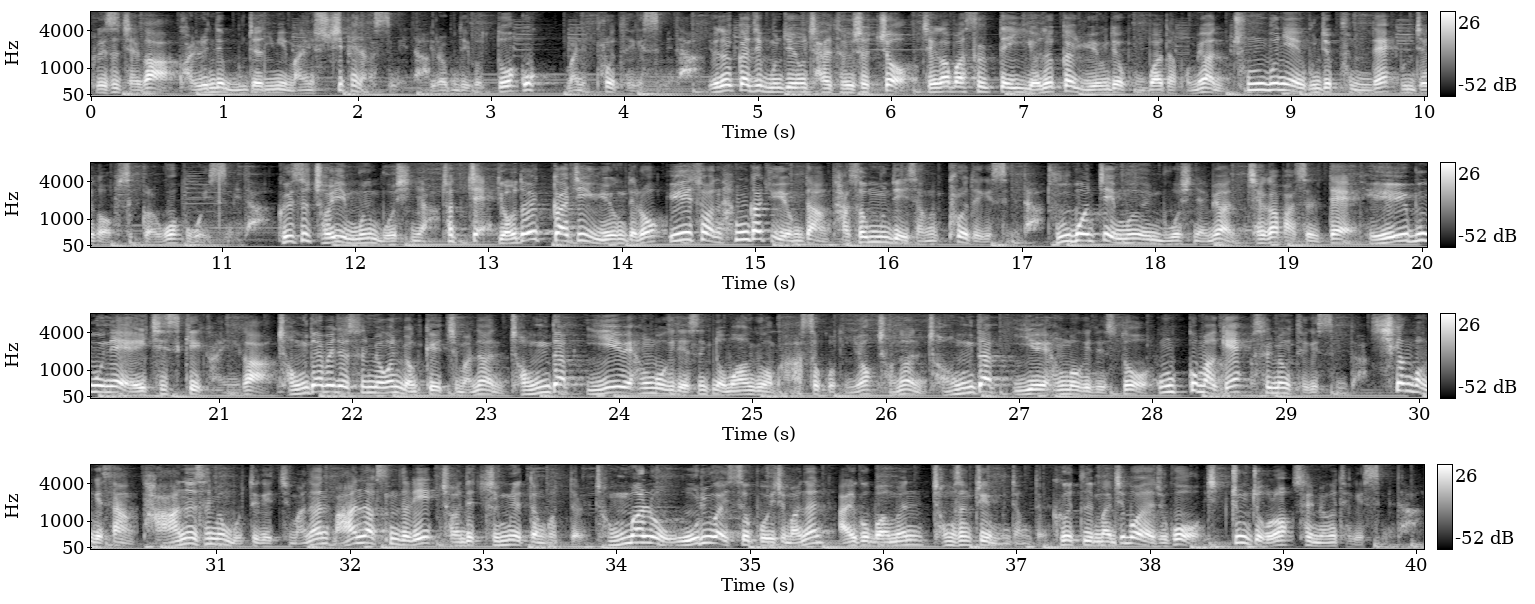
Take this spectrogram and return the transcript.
그래서 제가 관련된 문제 이미 많이 수집해 놨습니다. 여러분들 이것도 꼭 많이 풀어드리겠습니다. 여덟 가지 문제 유형 잘 들으셨죠? 제가 봤을 때 이 여덟 가지 유형들 공부하다 보면 충분히 문제 푸는데 문제가 없을 거라고 보고 있습니다. 그래서 저희 임무는 무엇이냐? 첫째, 여덟 가지 유형대로 최소한 한 가지 유형당 다섯 문제 이상은 풀어드리겠습니다. 두 번째 임무는 무엇이냐면 제가 봤을 때 대부분의 HSK 강의가 정답에 대한 설명은 명쾌했지만은 정답 이외의 항목에 대해서는 넘어간 경우가 많았었거든요. 저는 정답 이외의 항목에 대해서도 꼼꼼하게 설명드리겠습니다. 시간 관계상 다는 설명 못 드리겠지만은 많은 학생들이 저한테 질문했던 것들 정말로 오류가 있어 보이지만은 알고 보면 정상적인 문장들 그것들만 찝어가지고 집중적으로 설명을 드리겠습니다.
